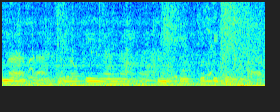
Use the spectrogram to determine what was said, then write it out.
on the uh, European and uh, be crazy.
